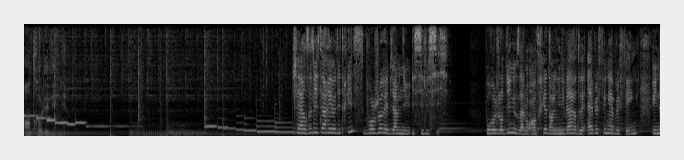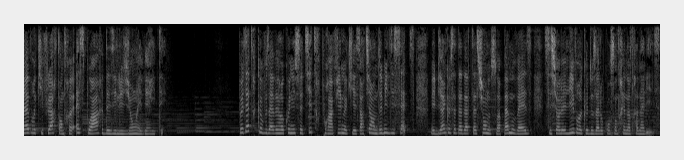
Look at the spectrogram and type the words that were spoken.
Entre les lignes. Chers auditeurs et auditrices, bonjour et bienvenue, ici Lucie. Pour aujourd'hui, nous allons entrer dans l'univers de Everything Everything, une œuvre qui flirte entre espoir, désillusion et vérité. Peut-être que vous avez reconnu ce titre pour un film qui est sorti en 2017, mais bien que cette adaptation ne soit pas mauvaise, c'est sur le livre que nous allons concentrer notre analyse.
